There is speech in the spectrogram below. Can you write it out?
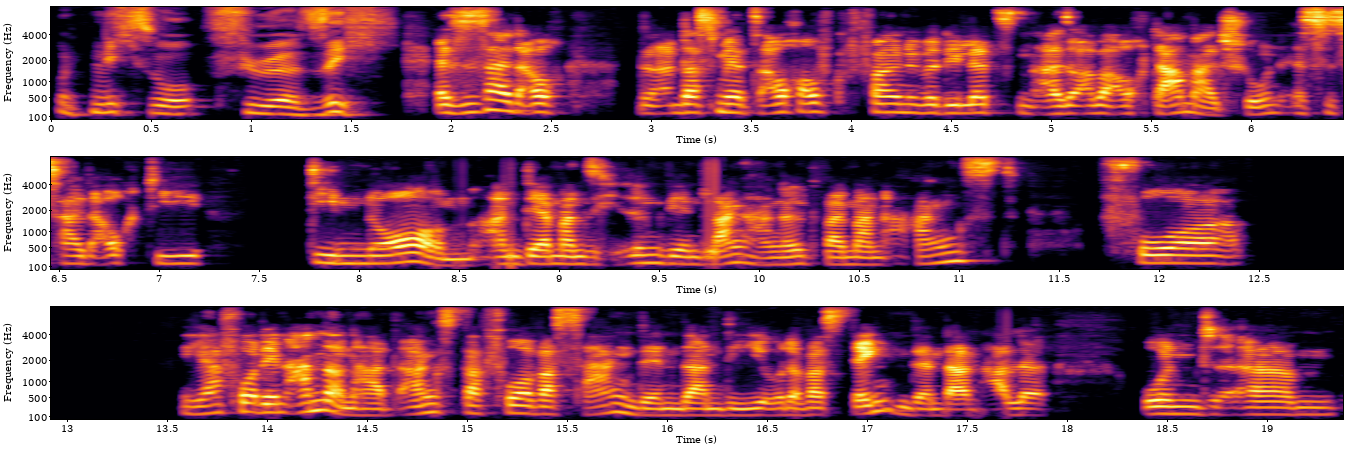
und nicht so für sich. Es ist halt auch, das ist mir jetzt auch aufgefallen über die letzten, also aber auch damals schon, es ist halt auch die, die Norm, an der man sich irgendwie entlanghangelt, weil man Angst vor, ja, vor den anderen hat, Angst davor, was sagen denn dann die oder was denken denn dann alle. Und ähm,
